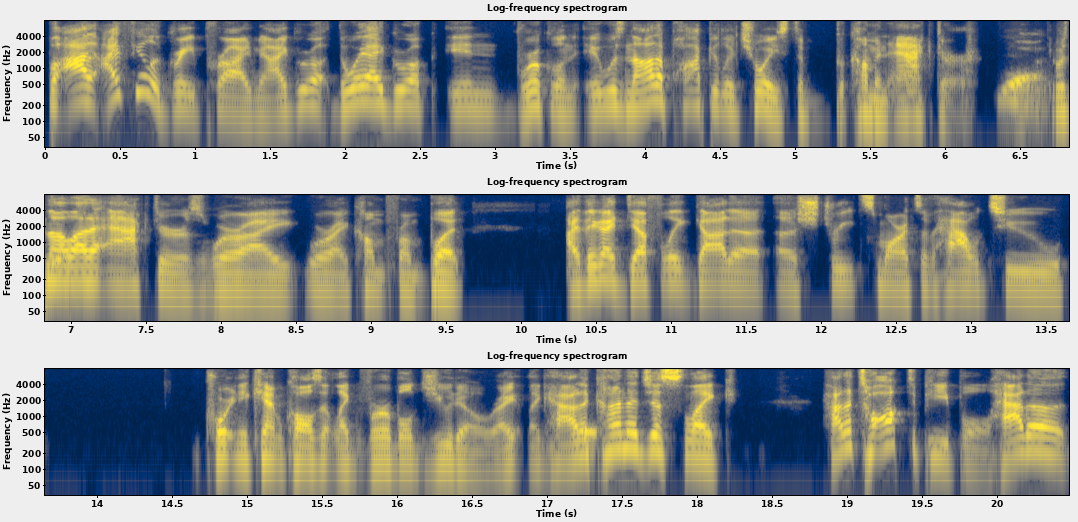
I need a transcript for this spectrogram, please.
but I, I feel a great pride, man. I grew up the way I grew up in Brooklyn. It was not a popular choice to become an actor. Yeah, there was not yeah. a lot of actors where I where I come from, but I think I definitely got a, a street smarts of how to. Courtney Kemp calls it like verbal judo, right? Like how to kind of just like how to talk to people, how to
